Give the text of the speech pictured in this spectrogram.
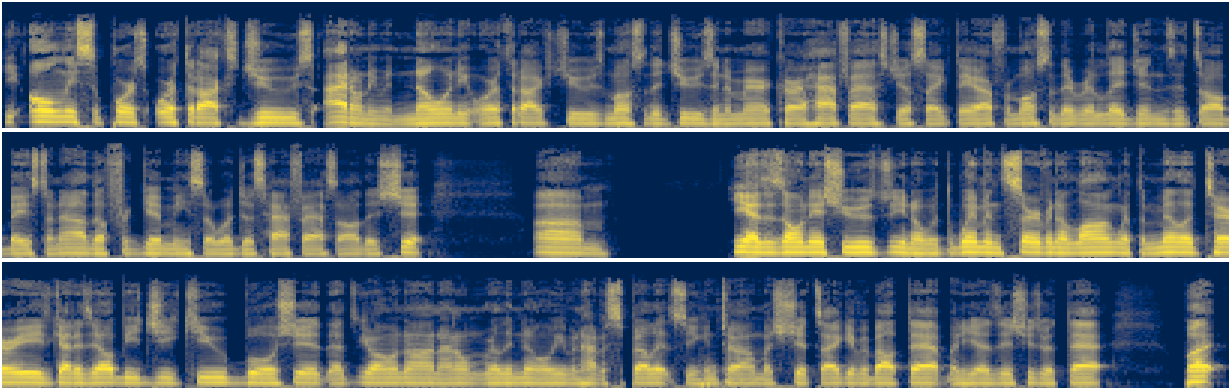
he only supports Orthodox Jews. I don't even know any Orthodox Jews. Most of the Jews in America are half assed just like they are for most of their religions. It's all based on, ah, oh, they'll forgive me, so we'll just half ass all this shit. Um, he has his own issues, you know, with women serving along with the military. He's got his LBGQ bullshit that's going on. I don't really know even how to spell it, so you can tell how much shits I give about that, but he has issues with that. But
